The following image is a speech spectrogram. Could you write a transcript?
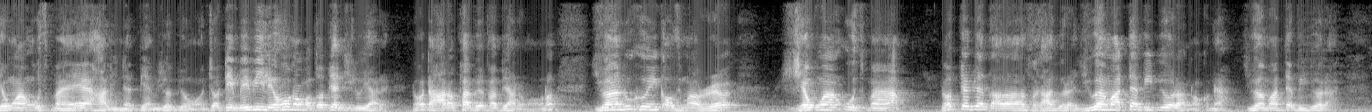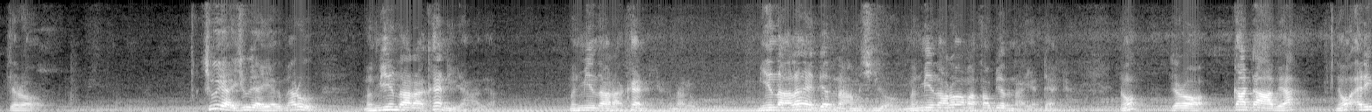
ယဝန်အိုစမန်ရဲ့ဟာလေးနဲ့ပြန်ပြီးတော့ပြောအောင်ကျွန်တော်တင်မေးပြီးလေဟောတော့မှတော့ပြန်ကြည့်လို့ရတယ်နော်ဒါကတော့ဖတ်ပဲဖတ်ပြတော့မှာပေါ့နော် UN လူခွင့်ကောင်စီမှာယဝန်အိုစမန်က နော်ပြက်ပြက်သားသားစကားပြောတာ UN မှာတက်ပြီးပြောတာနော်ခင်ဗျာ UN မှာတက်ပြီးပြောတာကျတော့ရွှေရရွှေရရခင်ဗျားတို့မမြင်သာတာခက်နေတာဗျမမြင်သာတာခက်နေတာခင်ဗျားတို့မြင်သာလိုက်ရင်ပြဿနာမရှိတော့ဘူးမမြင်သာတော့အမှသောက်ပြဿနာရတက်တယ်နော်ကျတော့ကာတာဗျာနော်အဲ့ဒီ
